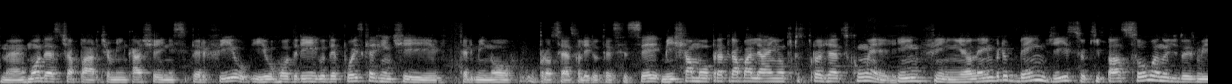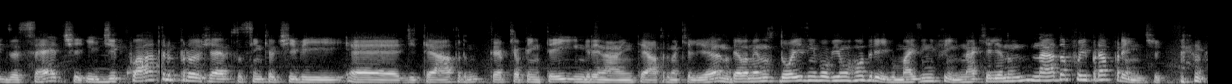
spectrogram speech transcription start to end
né? Modéstia à parte, eu me encaixei nesse perfil e o Rodrigo, depois que a gente terminou o processo ali do TCC, me chamou para trabalhar em outros projetos com ele. Enfim, eu lembro bem disso, que passou o ano de 2017 e de quatro projetos assim que eu tive é, de teatro, que eu tentei engrenar em teatro naquele ano, pelo menos dois envolviam o Rodrigo, mas enfim, naquele ano nada foi para frente.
